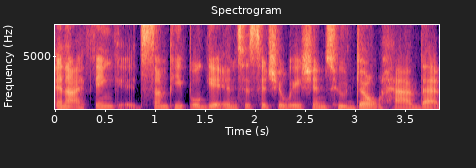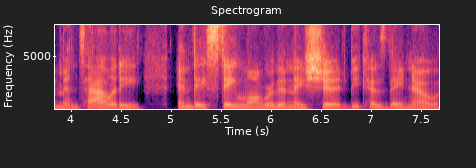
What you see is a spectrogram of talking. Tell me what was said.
and I think some people get into situations who don't have that mentality and they stay longer than they should because they know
